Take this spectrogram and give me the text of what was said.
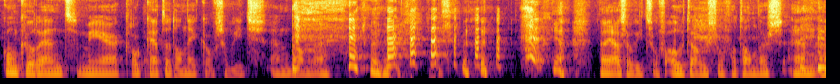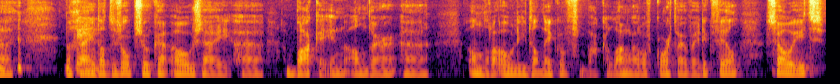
concurrent meer kroketten dan ik of zoiets? En dan, eh, ja, nou ja, zoiets. Of auto's of wat anders. En eh, dan ga je dat dus opzoeken. Oh, zij bakken in ander, andere olie dan ik. Of ze bakken langer of korter, weet ik veel. Zoiets.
